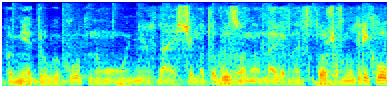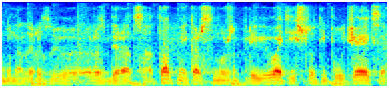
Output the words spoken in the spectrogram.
поменять другой клуб, ну, не знаю, с чем это вызвано, наверное, это тоже внутри клуба надо разбираться, а так, мне кажется, нужно прививать, если что-то не получается,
